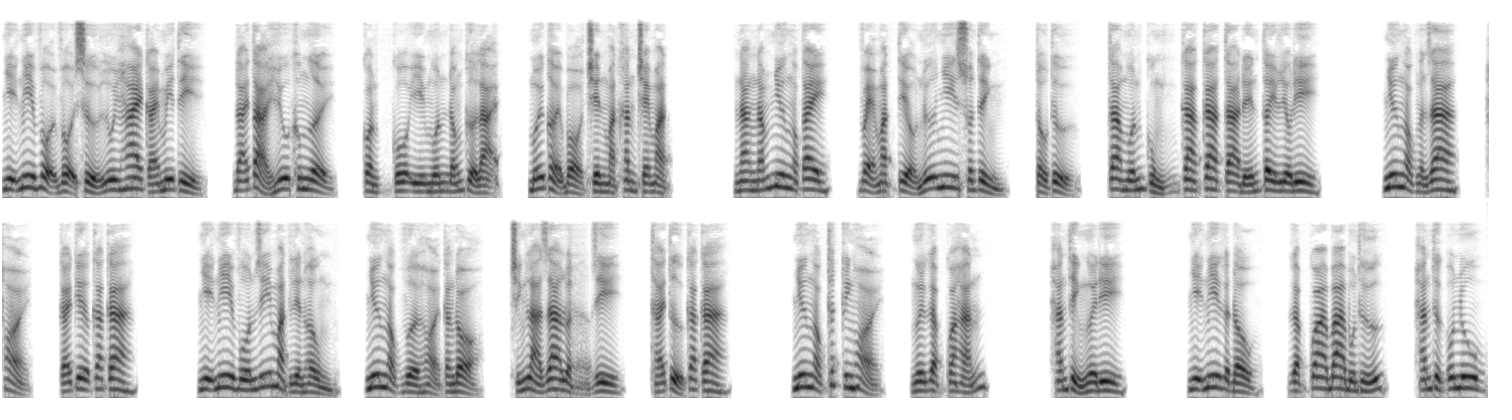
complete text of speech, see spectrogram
nhị ni vội vội xử lui hai cái mỹ tỷ, đãi tả hưu không người, còn cố ý muốn đóng cửa lại, mới cởi bỏ trên mặt khăn che mặt. Nàng nắm Như Ngọc tay, vẻ mặt tiểu nữ nhi xuân tình, tẩu tử, ta muốn cùng ca ca ta đến Tây Liêu đi. Như Ngọc ngần ra, hỏi, cái kia ca ca. Nhị ni vốn dĩ mặt liền hồng, Như Ngọc vừa hỏi càng đỏ, chính là gia luật gì, thái tử ca ca. Như Ngọc thất kinh hỏi, người gặp qua hắn. Hắn thỉnh ngươi đi. Nhị ni gật đầu, gặp qua ba bốn thứ, hắn thực ôn nhu,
